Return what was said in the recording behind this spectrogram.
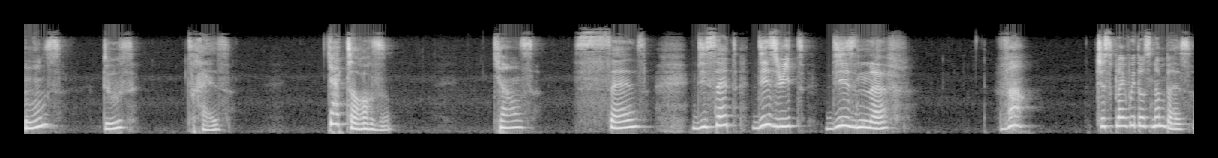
11, 12, 13, 14, 15, 16, 17, 18, 19, 20. Just play with those numbers.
